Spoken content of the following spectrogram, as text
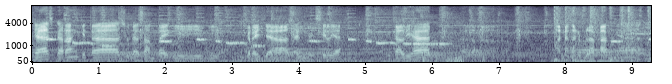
Ya, sekarang kita sudah sampai di, gereja Saint Basil ya. Kita lihat eh, pemandangan belakangnya.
